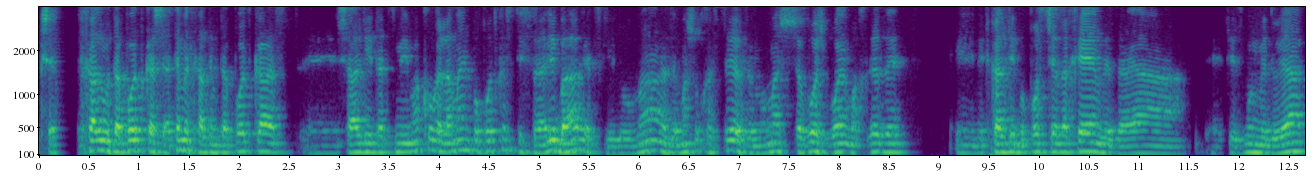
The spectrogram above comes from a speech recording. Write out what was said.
כשהתחלנו את הפודקאסט, כשאתם התחלתם את הפודקאסט, אה, שאלתי את עצמי, מה קורה, למה אין פה פודקאסט ישראלי בארץ? כאילו, מה, זה משהו חסר, וממש שבוע, שבועיים אחרי זה נתקלתי בפוסט שלכם, וזה היה תזמון מדויק.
